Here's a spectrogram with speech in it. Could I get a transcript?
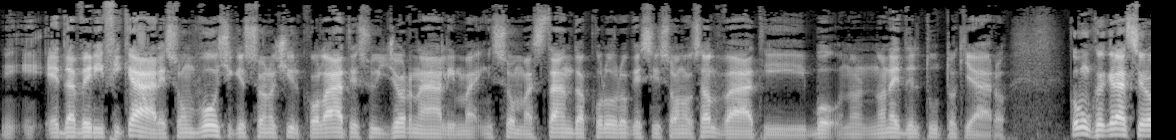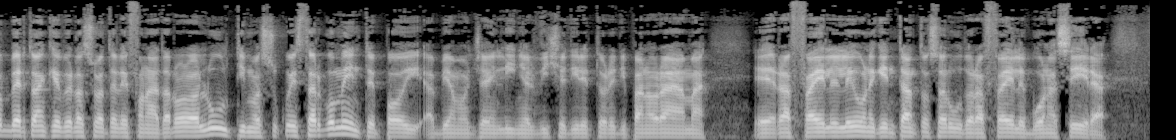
è da verificare, sono voci che sono circolate sui giornali, ma insomma, stando a coloro che si sono salvati, boh, non, non, è del tutto chiaro. Comunque, grazie Roberto anche per la sua telefonata. Allora, l'ultima su questo argomento, e poi abbiamo già in linea il vice direttore di Panorama, eh, Raffaele Leone, che intanto saluto. Raffaele, buonasera. Buonasera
